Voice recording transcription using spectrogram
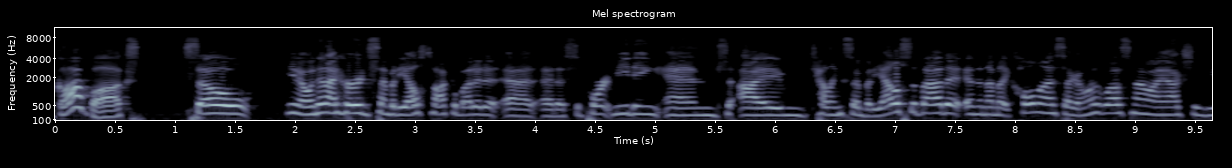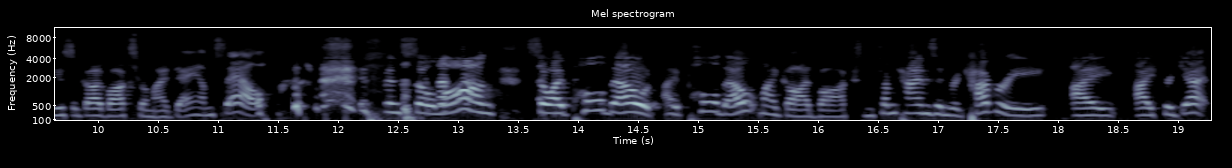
A God box? So you know, and then I heard somebody else talk about it at, at a support meeting, and I'm telling somebody else about it, and then I'm like, hold on a second, when was the last time I actually used a God box for my damn cell? it's been so long. So I pulled out, I pulled out my God box, and sometimes in recovery, I I forget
